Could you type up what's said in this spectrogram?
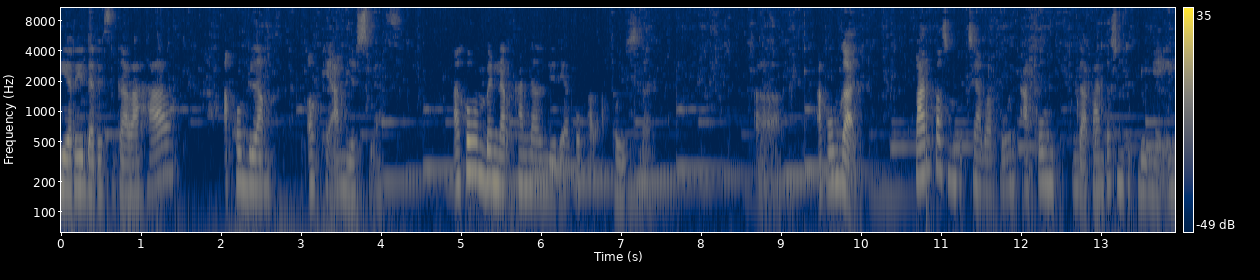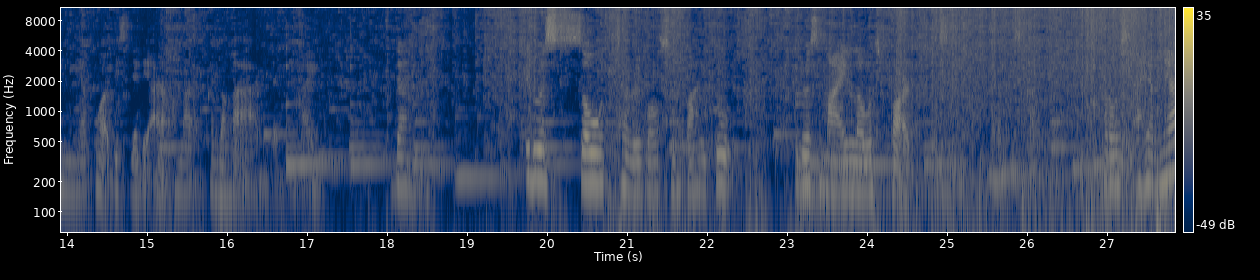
diri dari segala hal. Aku bilang oke okay, I'm useless. Aku membenarkan dalam diri aku kalau aku useless. Uh, aku nggak pantas untuk siapa pun aku nggak pantas untuk dunia ini. Aku nggak bisa jadi anak kebanggaan dan lain dan it was so terrible sumpah. Itu it was my lowest part. Terus akhirnya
